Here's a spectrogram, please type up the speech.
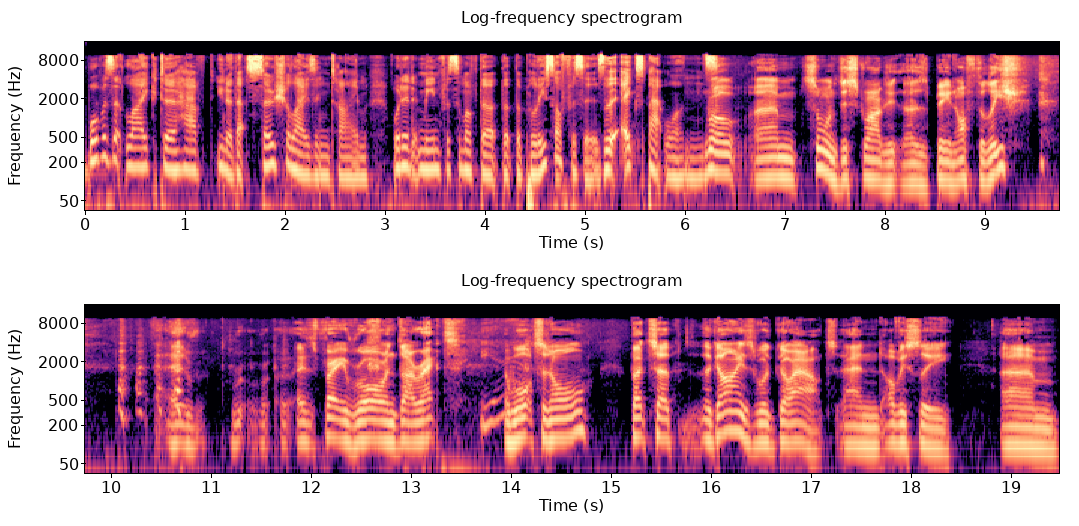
What was it like to have, you know, that socializing time? What did it mean for some of the, the, the police officers, the expat ones? Well, um, someone described it as being off the leash. uh, r- r- it's very raw and direct, Yeah. warts and all. But uh, the guys would go out, and obviously, um,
